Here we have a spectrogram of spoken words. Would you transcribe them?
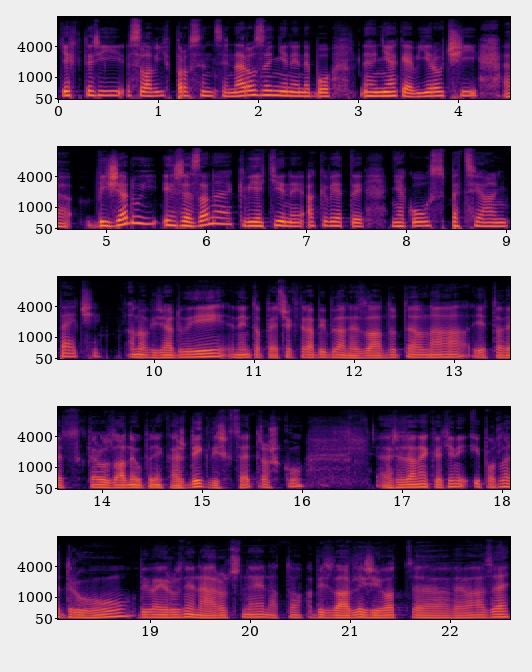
těch, kteří slaví v prosinci narozeniny nebo eh, nějaké výročí. Eh, vyžadují i řezané květiny a květy nějakou speciální péči? Ano, vyžadují. Není to péče, která by byla nezvládnutelná. Je to věc, kterou zvládne úplně každý, když chce trošku. Řezané květiny i podle druhu bývají různě náročné na to, aby zvládli život eh, ve váze.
